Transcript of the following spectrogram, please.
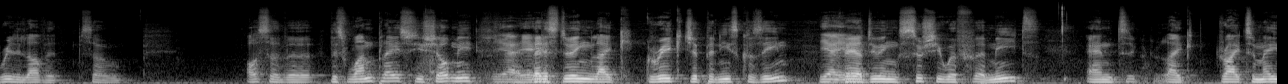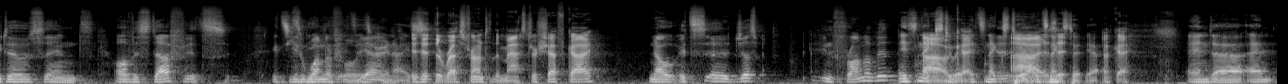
really love it. So also the this one place you showed me Yeah, yeah, that yeah. is doing like Greek Japanese cuisine. Yeah, yeah, They yeah. are doing sushi with uh, meat and like dried tomatoes and all this stuff. It's It's, It's wonderful, It's, it's yeah. very nice. Is it the restaurant of the Master Chef guy? no, it's uh, just in front of it. It's next Ah, to it. It's next to Ah, it. It's is next to it. Yeah. Okay. And uh, and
